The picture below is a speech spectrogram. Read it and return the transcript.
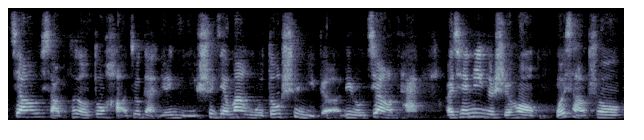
教小朋友多好，就感觉你世界万物都是你的那种教材。而且那个时候，我小时候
